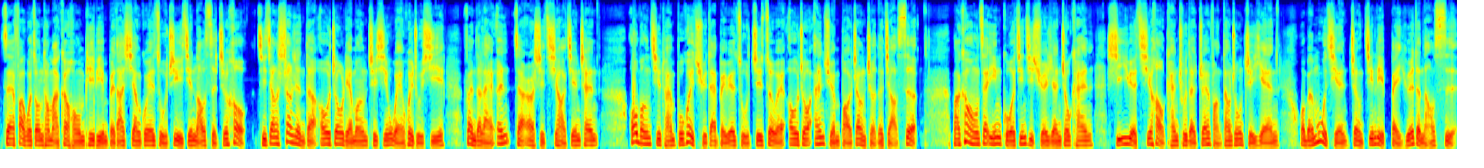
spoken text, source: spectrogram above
在法国总统马克宏批评北大西洋公约组织已经老死之后。即将上任的欧洲联盟执行委员会主席范德莱恩在二十七号坚称，欧盟集团不会取代北约组织作为欧洲安全保障者的角色。马克龙在英国《经济学人》周刊十一月七号刊出的专访当中直言：“我们目前正经历北约的脑死，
